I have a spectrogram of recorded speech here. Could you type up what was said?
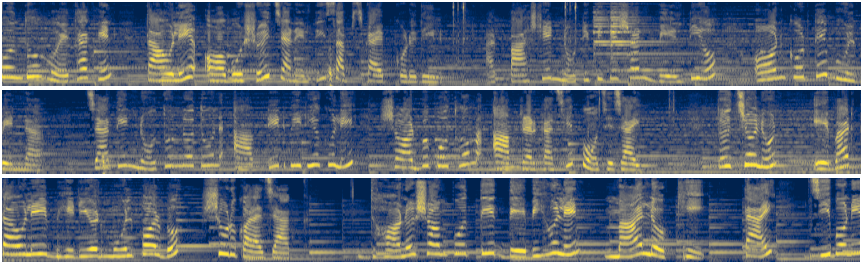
বন্ধু হয়ে থাকেন তাহলে অবশ্যই চ্যানেলটি সাবস্ক্রাইব করে দিন। আর পাশের নোটিফিকেশন বেলটিও অন করতে ভুলবেন না। যাতে নতুন নতুন আপডেট ভিডিওগুলি সর্বপ্রথম আপনার কাছে পৌঁছে যায়। তো চলুন, এবার তাহলে ভিডিওর মূল পর্ব শুরু করা যাক। ধন সম্পত্তির দেবী হলেন মা লক্ষ্মী। তাই জীবনে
